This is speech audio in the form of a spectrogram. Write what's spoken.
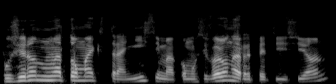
pusieron una toma extrañísima, como si fuera una repetición,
